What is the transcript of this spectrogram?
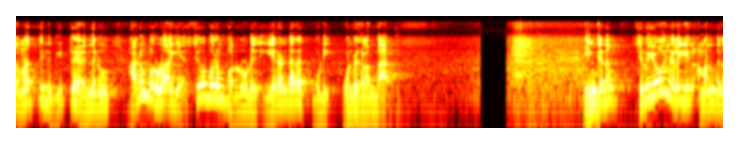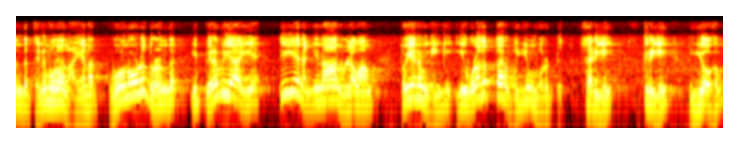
கமலத்தில் வீற்றை அடைந்தனும் அரும்பொருளாகிய சிவபெரும் பொருளோடு இரண்டர கூடி ஒன்று கலந்தார். இங்கனம் சிவயோக நிலையில் அமர்ந்திருந்த திருமூல நாயனார் ஓனோடு துறந்த இப்பிறவியாகிய தீய நஞ்சினான் உள்ளவாம். துயரம் நீங்கி இவ்வுலகத்தார் ஒய்யும் பொருட்டு சரியை கிரியை யோகம்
